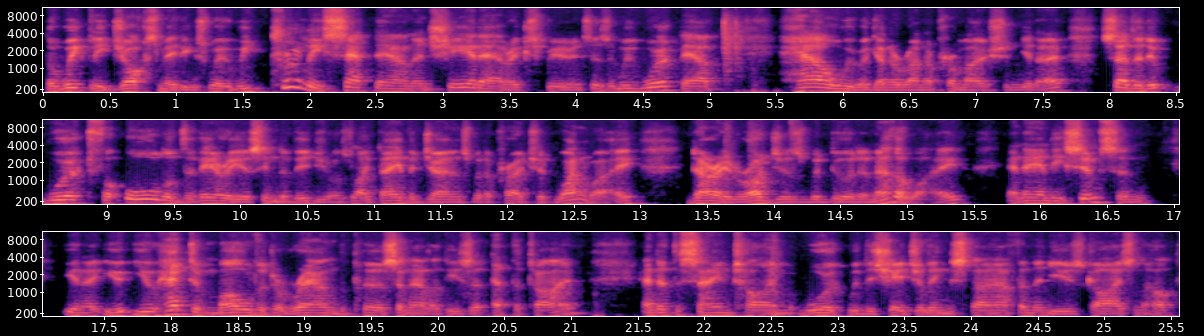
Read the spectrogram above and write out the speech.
the weekly jocks meetings where we truly sat down and shared our experiences and we worked out how we were going to run a promotion, you know, so that it worked for all of the various individuals. Like David Jones would approach it one way, Durry Rogers would do it another way, and Andy Simpson, you know, you, you had to mold it around the personalities at, the time and at the same time work with the scheduling staff and the news guys and the whole.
